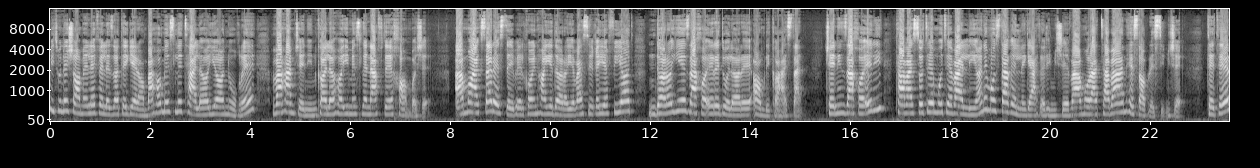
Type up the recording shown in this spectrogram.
می‌تونه شامل فلزات گرانبها مثل طلا یا نقره و همچنین کالاهایی مثل نفت خام باشه. اما اکثر استیبل کوین های دارای وسیقه فیات دارای ذخایر دلار آمریکا هستند. چنین ذخایری توسط متولیان مستقل نگهداری میشه و مرتبا حسابرسی میشه. تتر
